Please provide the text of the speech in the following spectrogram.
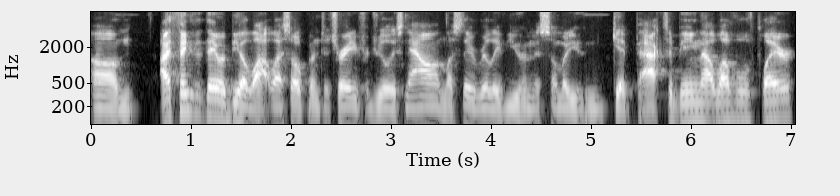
um, I think that they would be a lot less open to trading for Julius now unless they really view him as somebody who can get back to being that level of player.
